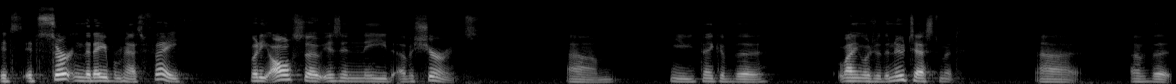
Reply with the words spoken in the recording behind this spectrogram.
it's, it's certain that Abram has faith, but he also is in need of assurance. Um, you think of the language of the New Testament uh, of the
